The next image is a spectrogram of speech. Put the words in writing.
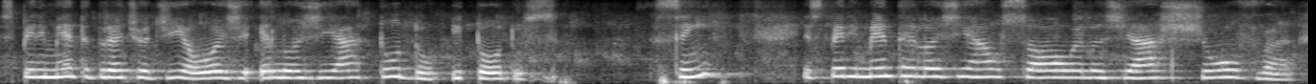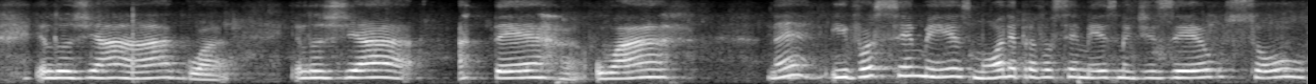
Experimenta durante o dia hoje elogiar tudo e todos. Sim, experimenta elogiar o sol, elogiar a chuva, elogiar a água, elogiar a terra, o ar, né? E você mesmo, olha para você mesmo e diz: Eu sou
